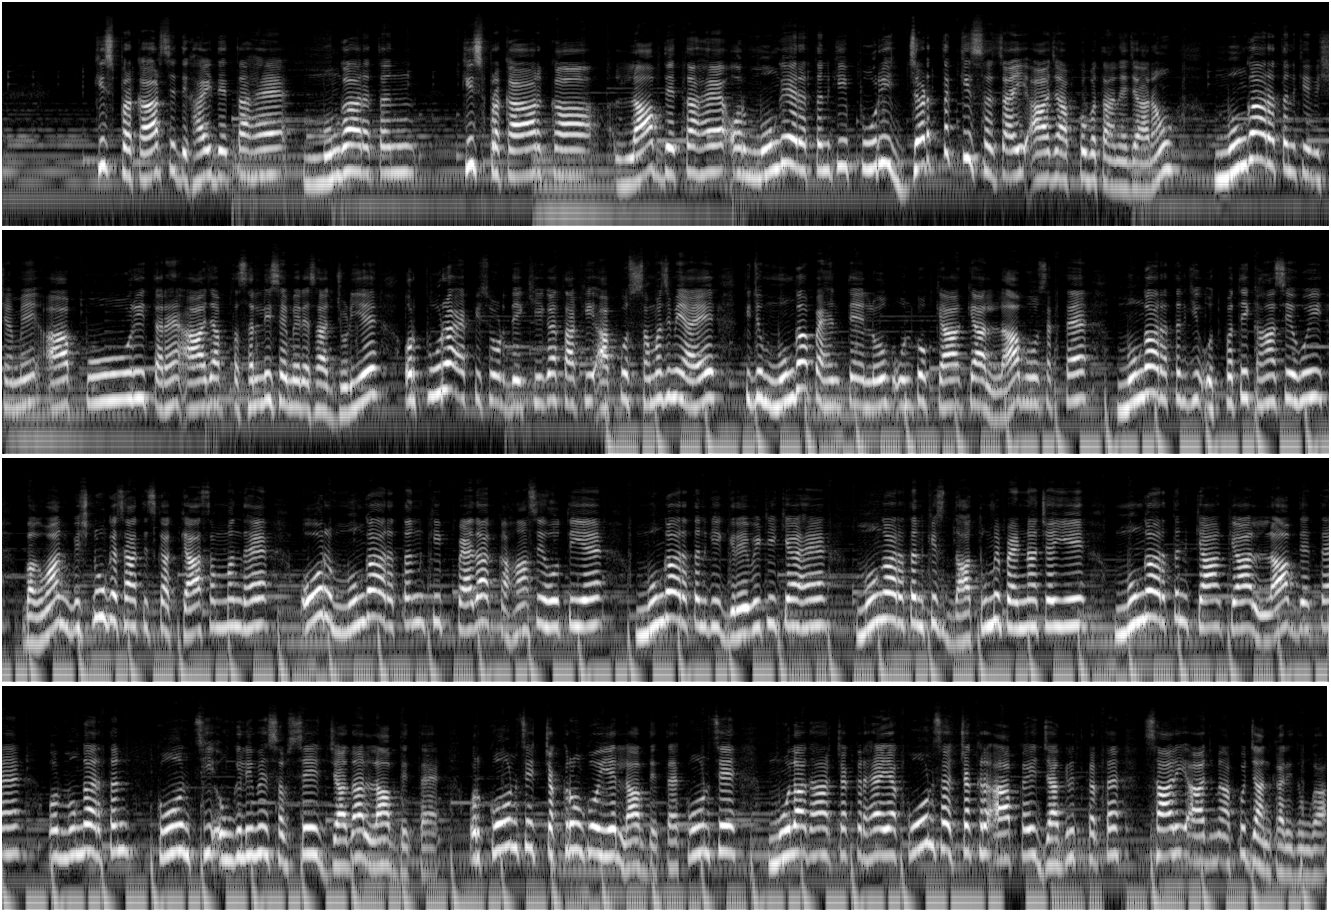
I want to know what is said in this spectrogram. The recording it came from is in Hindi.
किस प्रकार से दिखाई देता है? मूँगा रतन किस प्रकार का लाभ देता है? और मूँगे रतन की पूरी जड़ तक की सच्चाई आज आपको बताने जा रहा हूँ। मूँगा रतन के विषय में आप पूरी तरह आज आप तसल्ली से मेरे साथ जुड़िए और पूरा एपिसोड देखिएगा ताकि आपको समझ में आए कि जो मूँगा पहनते हैं लोग, उनको क्या क्या लाभ हो सकता है, मूँगा रतन की उत्पत्ति कहाँ से हुई, भगवान विष्णु के साथ इसका क्या संबंध है, और मूँगा रतन की पैदा कहाँ से होती है, मूँगा रतन की ग्रेविटी क्या है, मूँगा रतन किस धातु में पहनना चाहिए, मूँगा रतन क्या क्या लाभ देता है और मूँगा रतन कौन सी उंगली में सबसे ज़्यादा लाभ देता है? और कौन से चक्रों को ये लाभ देता है? कौन से मूलाधार चक्र है या कौन सा चक्र आपका ये जागृत करता है? सारी आज मैं आपको जानकारी दूँगा।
